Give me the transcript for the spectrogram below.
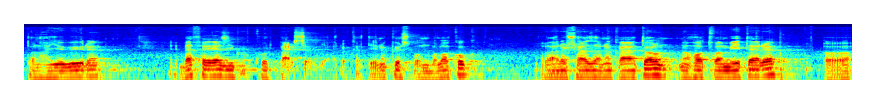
talán jövőre befejezik, akkor persze, hogy járok. Hát én a központban lakok, a Városházának által, a 60 méterre, a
